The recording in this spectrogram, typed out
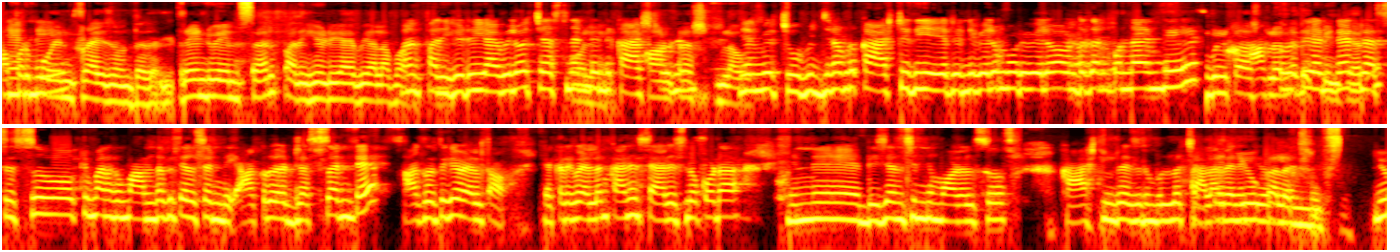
ఆఫర్ పోయిన ప్రైస్ ఉంటదండి. రెండు వేలు సార్ పదిహేడు యాభై అలా పదిహేడు యాభైలో వచ్చేస్తుందండి కాస్ట్. నేను మీరు చూపించినప్పుడు కాస్ట్ ఇది రెండు వేలు మూడు వేలు ఉంటది అనుకున్నా అండి. డ్రెస్సెస్కి మనకు మా అందరికి తెలుసండి. ఆకృతి డ్రెస్ అంటే ఆకృతికే వెళ్తాం. ఎక్కడికి వెళ్ళాం కానీ శారీస్లో కూడా ఇన్ని డిజైన్స్ ఇన్ని మోడల్స్ కాస్ట్ రీజనబుల్లో చాలా వెరైటీ collections. న్యూ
